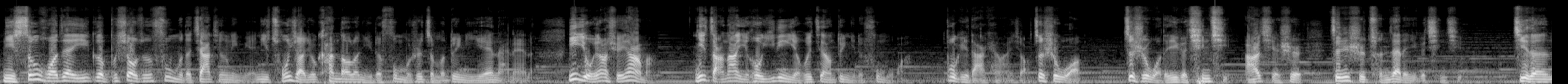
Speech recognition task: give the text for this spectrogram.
你生活在一个不孝顺父母的家庭里面，你从小就看到了你的父母是怎么对你爷爷奶奶的，你有样学样嘛。你长大以后一定也会这样对你的父母啊！不给大家开玩笑，这是我，这是我的一个亲戚，而且是真实存在的一个亲戚。记得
